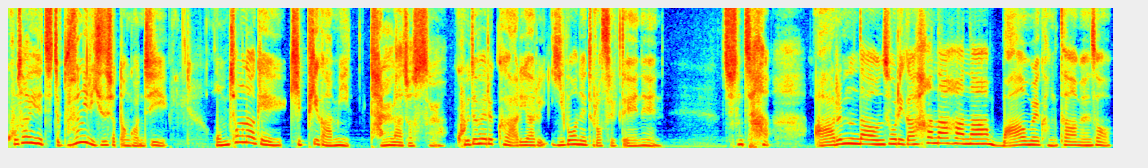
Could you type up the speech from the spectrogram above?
그 사이에 진짜 무슨 일이 있으셨던 건지 엄청나게 깊이감이 달라졌어요. 골드베르크 아리아를 이번에 들었을 때에는 진짜 아름다운 소리가 하나하나 마음을 강타하면서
